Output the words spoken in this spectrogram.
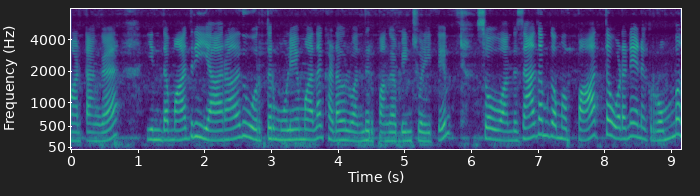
மாட்டாங்க. இந்த மாதிரி யாராவது ஒருத்தர் மூலியமாக தான் கடவுள் வந்திருப்பாங்க அப்படின்னு சொல்லிட்டு. ஸோ அந்த சாதம்கம்மை பார்த்த உடனே எனக்கு ரொம்ப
